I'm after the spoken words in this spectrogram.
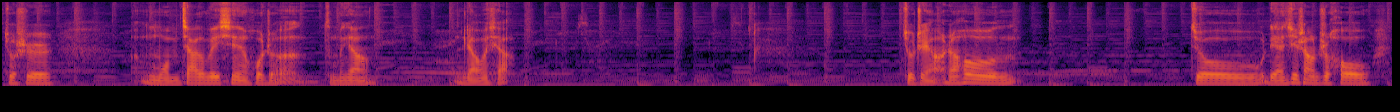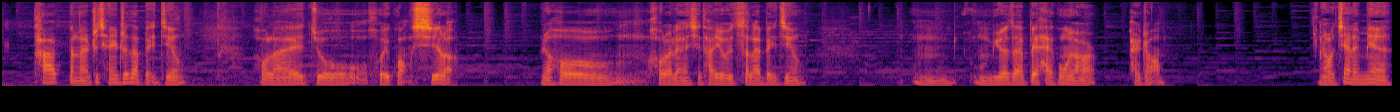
就是我们加个微信或者怎么样聊一下，就这样，然后就联系上之后，他本来之前一直在北京。后来就回广西了，然后后来联系他，有一次来北京，嗯，我们约在北海公园拍照，然后见了面，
